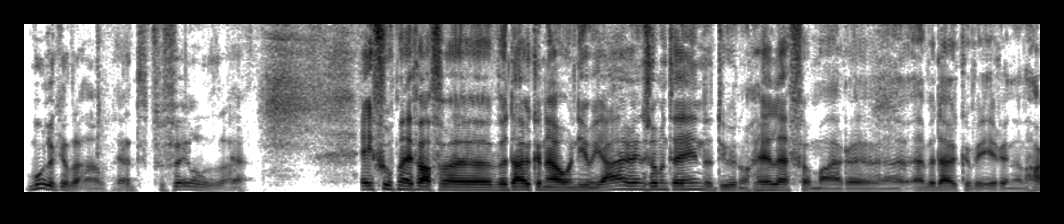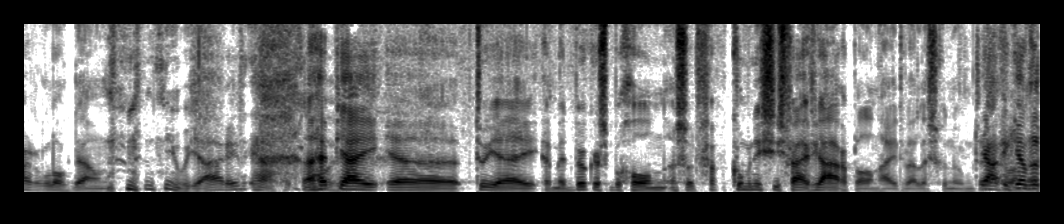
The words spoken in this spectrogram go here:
moeilijke eraan. Het vervelende eraan. Ik vroeg me even af, eh, we duiken nou een nieuw jaar in zometeen. Dat duurt nog heel even, maar eh, en we duiken weer in een harde lockdown het nieuwe jaar in. Ja, Nou heb jij, eh, toen jij met Bukkers begon, een soort communistisch vijfjarenplan, het wel eens genoemd. hè? Ja, ik heb we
